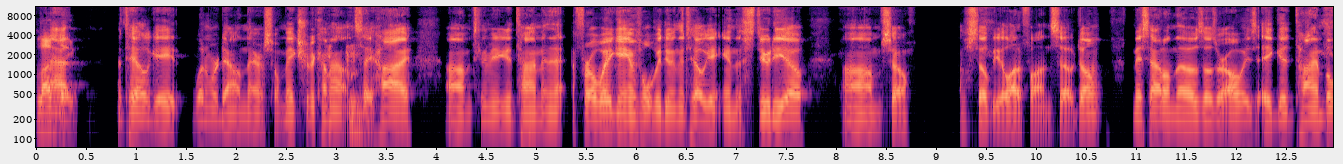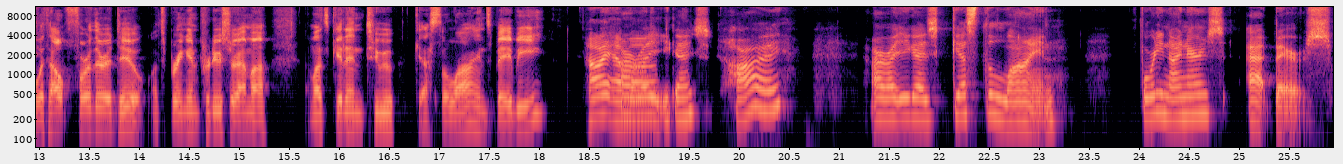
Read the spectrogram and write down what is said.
Lovely. at the tailgate when we're down there. So make sure to come out and say hi. Um, it's going to be a good time. And for away games, we'll be doing the tailgate in the studio. Um, so it'll still be a lot of fun. So don't miss out on those. Those are always a good time. But without further ado, let's bring in producer Emma and let's get into guess the lines, baby. Hi, Emma. All right, you guys. Hi. All right, you guys, guess the line 49ers at Bears.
